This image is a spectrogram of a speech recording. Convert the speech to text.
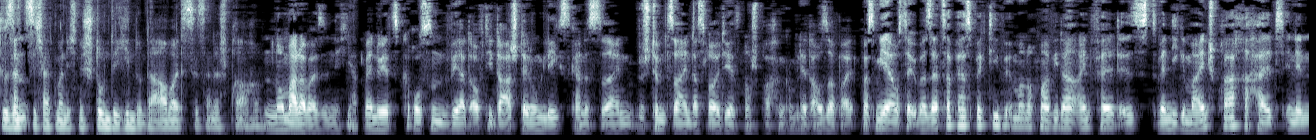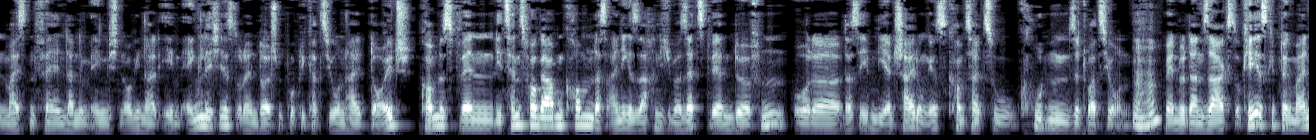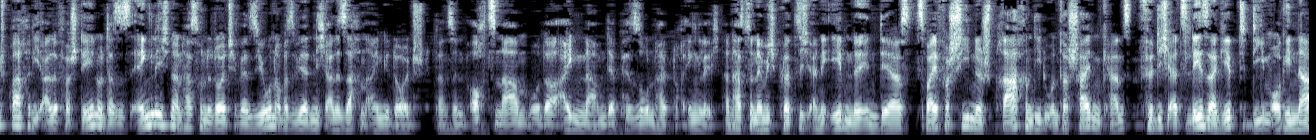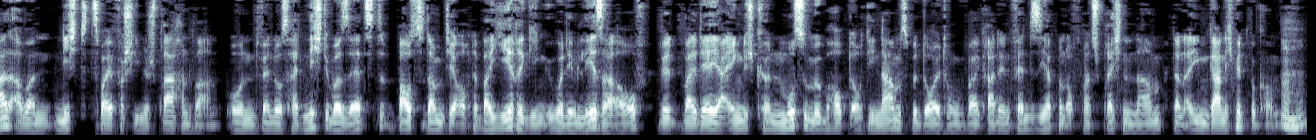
du setzt dich halt mal nicht eine Stunde hin und arbeitest jetzt an der Sprache. Normalerweise nicht. Ja. Wenn du jetzt großen Wert auf die Darstellung legst, kann es sein, bestimmt sein, dass Leute jetzt noch Sprachen komplett ausarbeiten. Was mir aus der Übersetzerperspektive immer noch mal wieder einfällt, ist, wenn die Gemeinsprache halt in den meisten Fällen dann im englischen Original eben Englisch ist oder in deutschen Publikationen halt Deutsch, kommt es, wenn Lizenzvorgaben kommen, dass einige Sachen nicht übersetzt werden dürfen oder dass eben die Entscheidung ist, kommt es halt zu kruden Situationen. Mhm. Wenn du dann sagst, okay, es gibt eine Gemeinsprache, die alle verstehen und das ist Englisch, dann hast du eine deutsche Version, aber es werden nicht alle Sachen eingedeutscht. Dann sind Ortsnamen oder Eigennamen der Person halt noch Englisch. Dann hast du nämlich plötzlich eine Ebene, in der es zwei verschiedene Sprachen, die du unterscheiden kannst, für dich als Leser gibt, die im Original aber nicht zwei verschiedene Sprachen waren. Und wenn du es halt nicht übersetzt, baust du damit ja auch eine Barriere gegenüber dem Leser auf, weil der ja Englisch können muss, um überhaupt auch die Namensbedeutung, weil gerade in Fantasy hat man oftmals sprechende Namen, dann eben gar nicht mitbekommen. Mhm.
